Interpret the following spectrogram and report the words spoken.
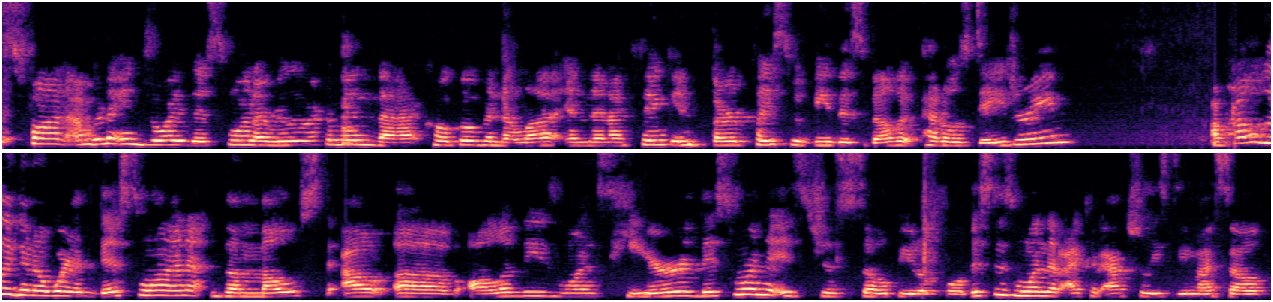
is fun. I'm going to enjoy this one. I really recommend that Cocoa Vanilla. And then I think in third place would be this Velvet Petals Daydream. I'm probably going to wear this one the most out of all of these ones here. This one is just so beautiful. This is one that I could actually see myself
